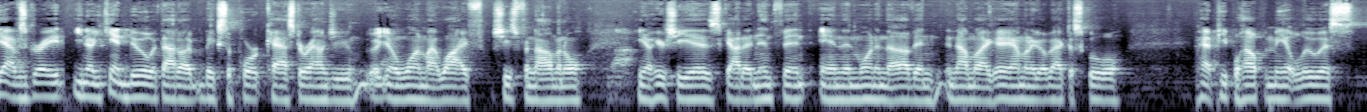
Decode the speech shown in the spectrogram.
Yeah, it was great. You know, you can't do it without a big support cast around you. You know, one, my wife, she's phenomenal. Wow. You know, here she is, got an infant and then one in the oven. And I'm like, hey, I'm going to go back to school. I had people helping me at Lewis.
